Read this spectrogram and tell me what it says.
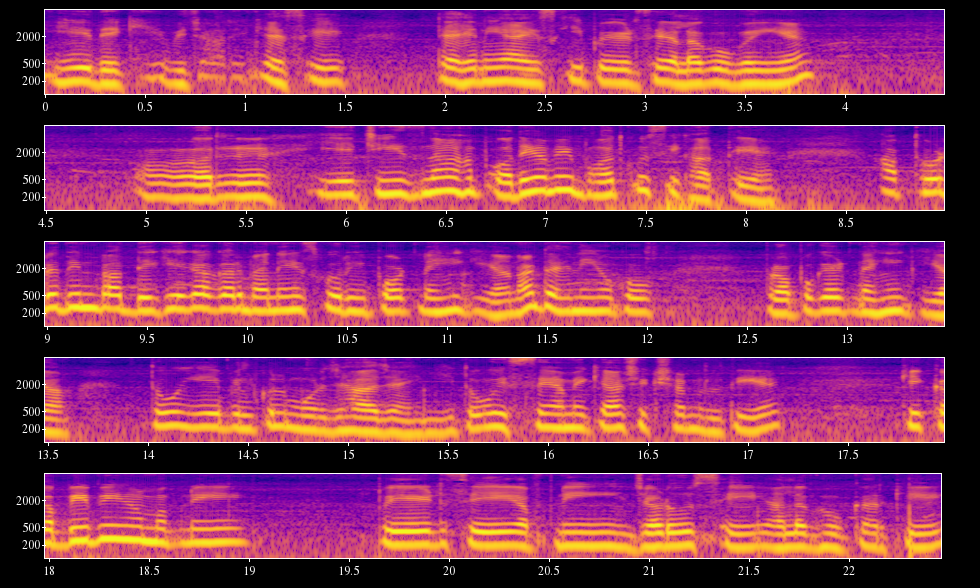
ये देखिए बेचारे कैसे टहनियाँ इसकी पेड़ से अलग हो गई हैं। और ये चीज़ ना, पौधे हमें बहुत कुछ सिखाते हैं। आप थोड़े दिन बाद देखिएगा, अगर मैंने इसको रिपोर्ट नहीं किया ना, टहनियों को प्रोपोगेट नहीं किया तो ये बिल्कुल मुरझा जाएँगी। तो इससे हमें क्या शिक्षा मिलती है? कि कभी भी हम अपने पेड़ से अपनी जड़ों से अलग होकर के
